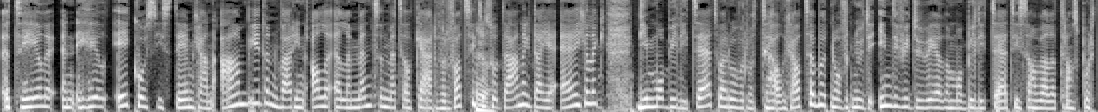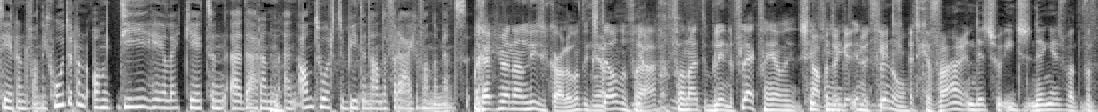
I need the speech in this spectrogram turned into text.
het hele, een heel ecosysteem gaan aanbieden waarin alle elementen met elkaar vervat zitten, zodanig dat je eigenlijk die mobiliteit waarover we het al gehad hebben, of het nu de individuele mobiliteit is dan wel het transporteren van de goederen, om die hele keten uh, daar een, een, antwoord te bieden aan de vragen van de mensen. Begrijp je mijn analyse, Carlo? Want ik stel de vraag vanuit de blinde vlek van ja, zit je niet in de funnel? Het, het, gevaar in dit zoiets ding is, wat, wat,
